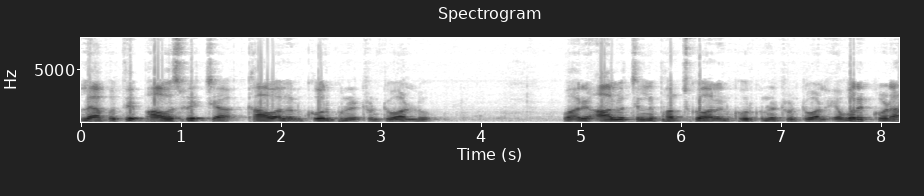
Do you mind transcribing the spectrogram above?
లేకపోతే భావస్వేచ్ఛ కావాలని కోరుకునేటువంటి వాళ్ళు వారి ఆలోచనల్ని పంచుకోవాలని కోరుకున్నటువంటి వాళ్ళు ఎవరికి కూడా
